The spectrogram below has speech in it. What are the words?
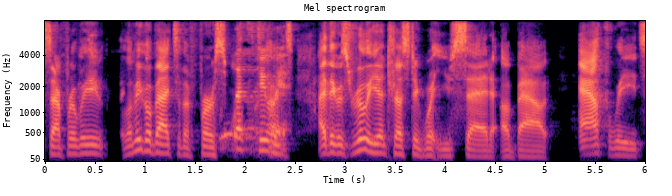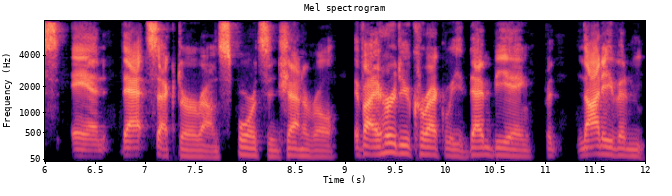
separately. Let me go back to the first one. Let's do it. I think it was really interesting what you said about athletes and that sector around sports in general. If I heard you correctly, them being but not even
